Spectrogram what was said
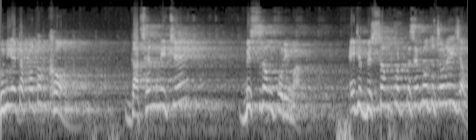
দুনিয়াটা কতক্ষণ? গাছের নিচে বিশ্রাম পরিমাণ। এই যে বিশ্রাম করতেছে, বলতে চলেই যাব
